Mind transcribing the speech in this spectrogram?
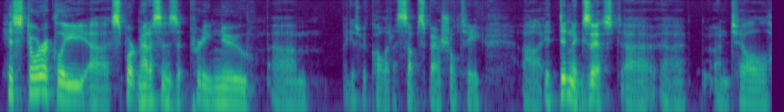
historically, uh, sport medicine is a pretty new, um, I guess we call it a subspecialty. Uh, it didn't exist uh, uh, until,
